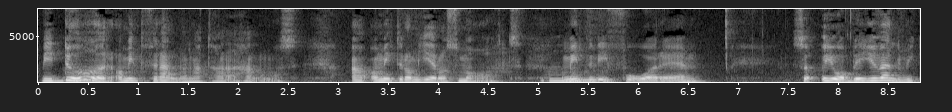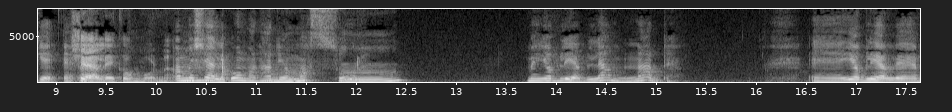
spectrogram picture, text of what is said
vi dör om inte föräldrarna tar hand om oss. Ah, Om inte de ger oss mat. Om inte vi får... Eh, så jag blev ju väldigt mycket... Eh, Kärlek och omvårdnad. Ja, men kärlek och omvårdnad hade jag massor. Men jag blev lämnad. Eh, jag blev eh,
